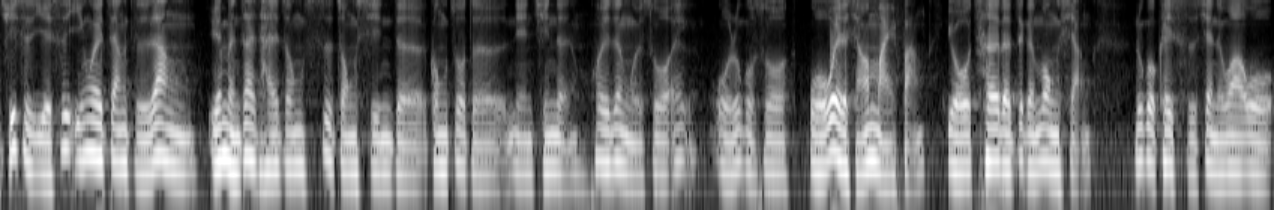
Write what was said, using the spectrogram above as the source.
其实也是因为这样子，让原本在台中市中心的工作的年轻人会认为说，哎，我如果说我为了想要买房、有车的这个梦想，如果可以实现的话，我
